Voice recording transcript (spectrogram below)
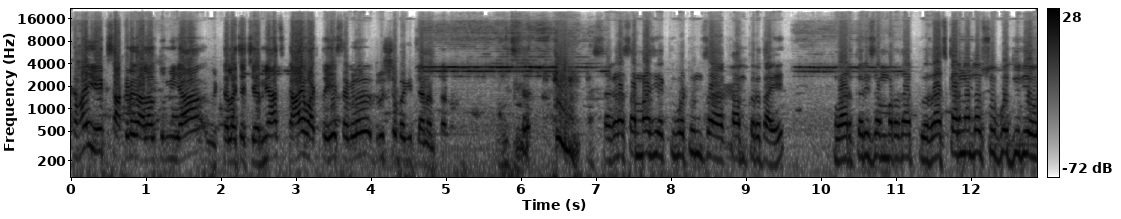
काय एक साकडं घालाल तुम्ही या विठ्ठलाच्या चरणी. आज काय वाटतं हे सगळं दृश्य बघितल्यानंतर? सगळा समाज एकवटून काम करत आहे. वारकरी संप्रदाय राजकारणाला सोबत देव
